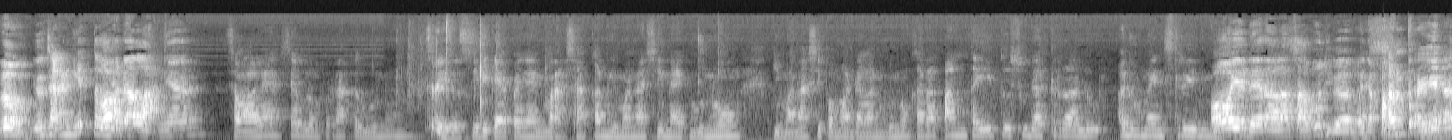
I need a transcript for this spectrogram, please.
Loh, Yo jangan gitu. oh ada laknya. Soalnya saya belum pernah ke gunung. Serius? Jadi kayak pengen merasakan gimana sih naik gunung, gimana sih pemandangan gunung karena pantai itu sudah terlalu aduh mainstream. Oh ya daerah Alasamu juga banyak pantai ya. Iya.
